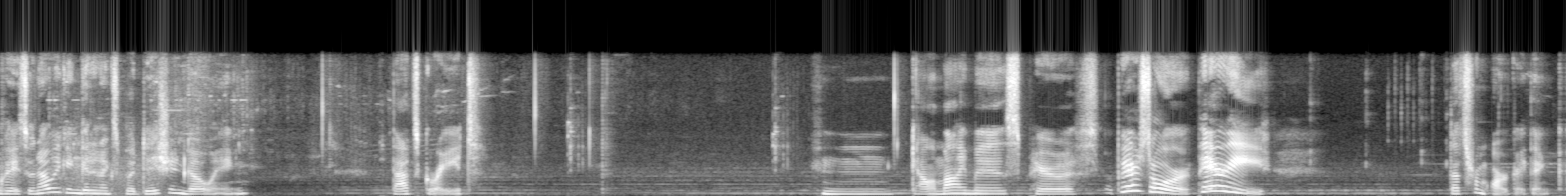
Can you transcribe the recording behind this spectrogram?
Okay, so now we can get an expedition going. That's great. Hmm, Gallimimus, Paris, a Parasaur, Perry! That's from Ark, I think.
